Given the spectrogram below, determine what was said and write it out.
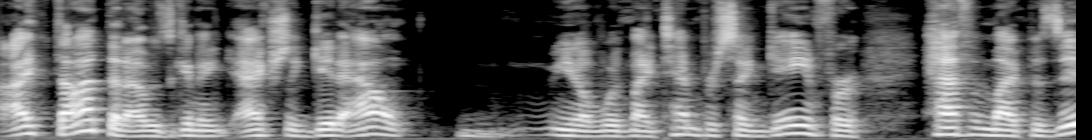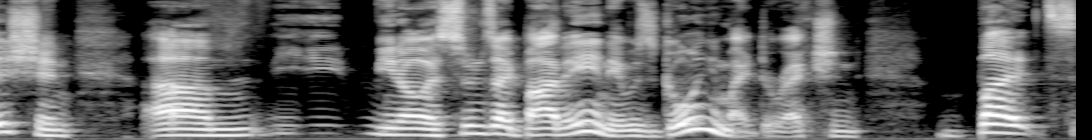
I thought that I was going to actually get out you know, with my 10% gain for half of my position, um, you know, as soon as I bought in, it was going in my direction. But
